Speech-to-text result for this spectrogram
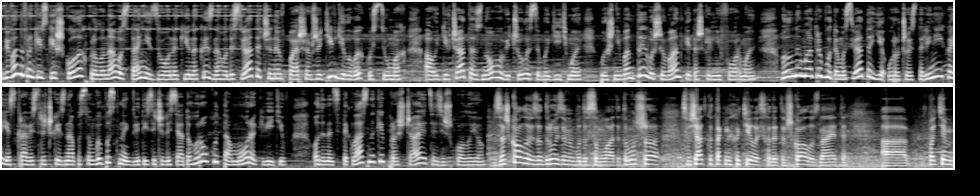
В івано-франківських школах пролунав останній дзвоник. Юнаки з нагоди свята чи не вперше в житті в ділових костюмах. А от дівчата знову відчули себе дітьми: пишні банти, вишиванки та шкільні форми. Головними атрибутами свята є урочиста лінійка, яскраві стрічки з написом Випускник 2010 року та море квітів. Одинадцятикласники прощаються зі школою. За школою, за друзями буду сумувати, тому що спочатку так не хотілося ходити в школу, знаєте, а потім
